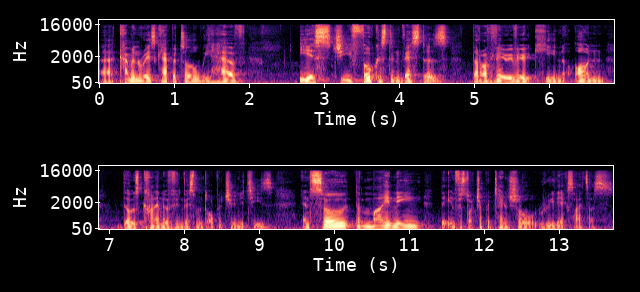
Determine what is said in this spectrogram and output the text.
uh, come and raise capital. We have ESG focused investors that are very, very keen on those kind of investment opportunities. And so the mining, the infrastructure potential really excites us.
